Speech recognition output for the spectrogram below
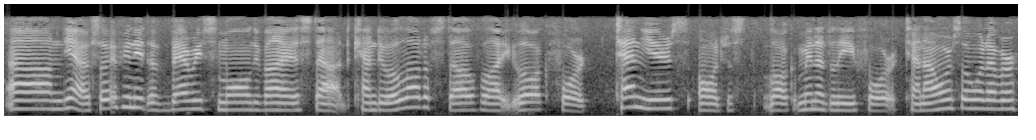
And yeah, so if you need a very small device that can do a lot of stuff like log for 10 years or just log minutely for 10 hours or whatever,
